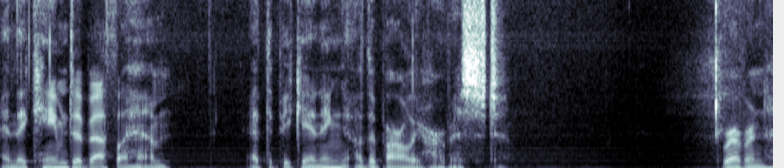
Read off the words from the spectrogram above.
and they came to Bethlehem at the beginning of the barley harvest. Reverend.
